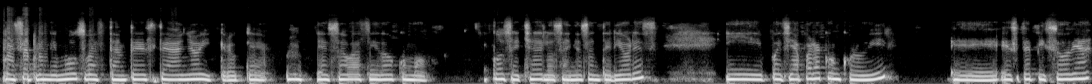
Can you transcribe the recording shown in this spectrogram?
Pues aprendimos bastante este año y creo que eso ha sido como cosecha de los años anteriores. Y pues ya para concluir eh, este episodio,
